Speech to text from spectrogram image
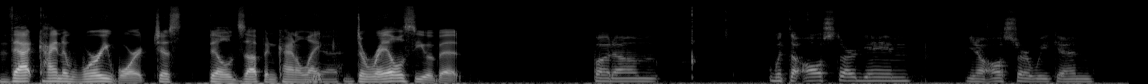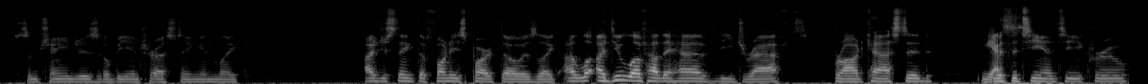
that kind of worry wart just builds up and kind of like Yeah. derails you a bit. But um, with the All Star game, you know, All Star weekend, some changes. It'll be interesting and like. I just think the funniest part though is like I lo- I do love how they have the draft broadcasted Yes. with the TNT crew.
